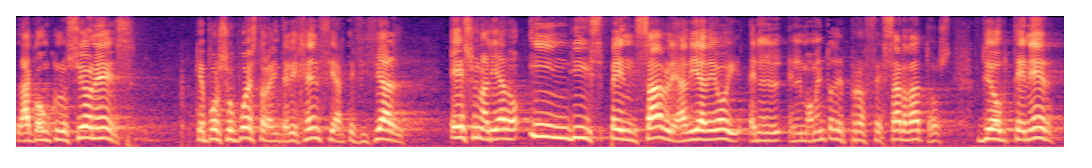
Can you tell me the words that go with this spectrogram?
la conclusión es que, por supuesto, la inteligencia artificial es un aliado indispensable a día de hoy en el, en el momento de procesar datos, de obtener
